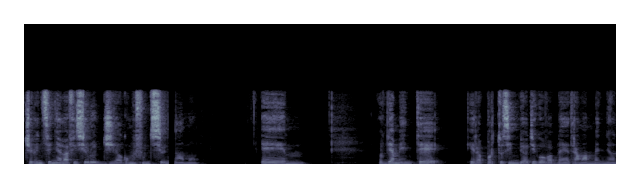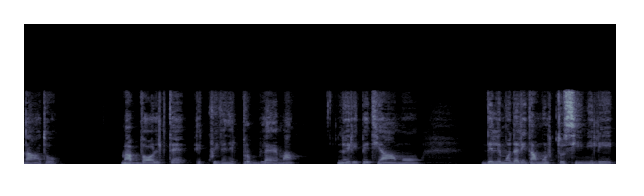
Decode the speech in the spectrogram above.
Ce lo insegna la fisiologia come funzioniamo. E mm, ovviamente il rapporto simbiotico va bene tra mamma e neonato, ma a volte, e qui viene il problema, noi ripetiamo delle modalità molto simili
